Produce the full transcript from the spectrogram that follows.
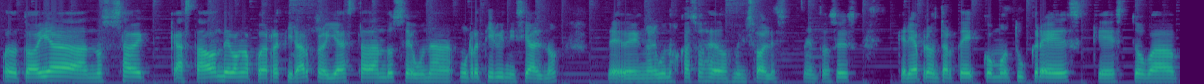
Bueno, todavía no se sabe hasta dónde van a poder retirar, pero ya está dándose una, un retiro inicial, ¿no? en algunos casos de 2.000 soles. Entonces, quería preguntarte cómo tú crees que esto va,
